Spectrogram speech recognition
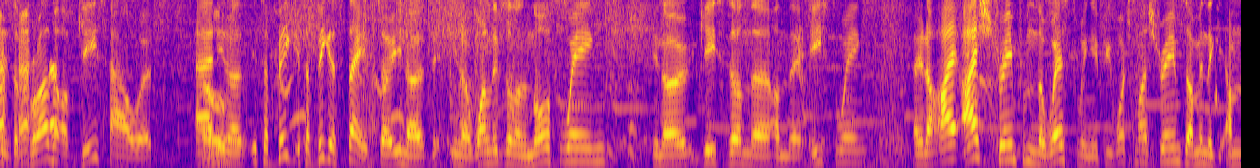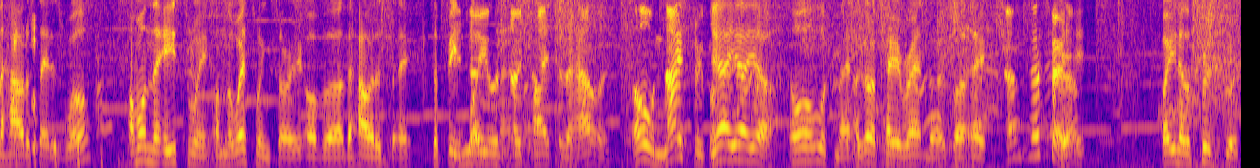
is the brother of Geese Howard. And you know Oh. it's a big it's a big estate, so you know the, you know one lives on the north wing, you know Geese is on the on the east wing, you know I, I stream from the west wing. If you watch my streams, I'm in the I'm the Howard estate as well. I'm on the east wing, on the west wing, sorry, of uh, the Howard estate. It's a big Didn't know you were man. so tied to the Howards. Oh, nice three. Yeah, yeah, yeah. Oh look, mate, I gotta pay rent though, but hey, Oh, that's fair it- enough. it- but you know the food's good.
